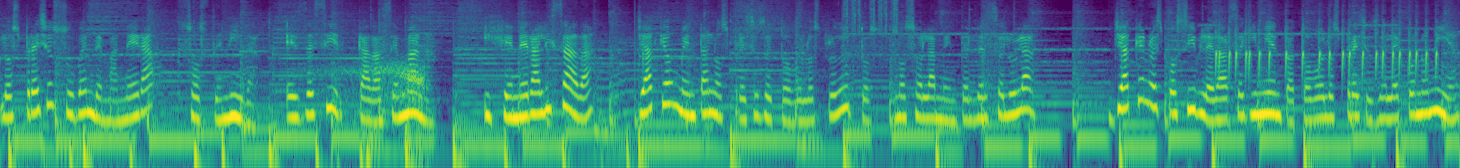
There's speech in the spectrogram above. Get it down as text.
los precios suben de manera sostenida, es decir, cada semana, y generalizada, ya que aumentan los precios de todos los productos, no solamente el del celular. Ya que no es posible dar seguimiento a todos los precios de la economía,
